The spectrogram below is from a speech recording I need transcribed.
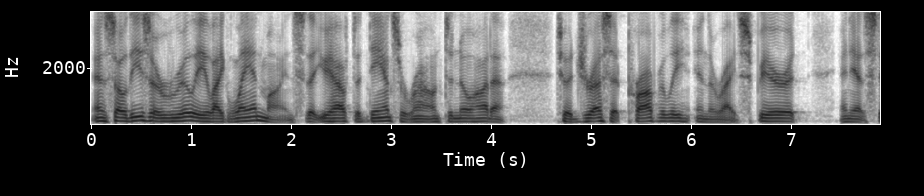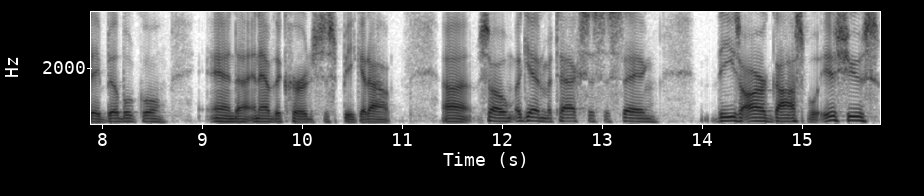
And so these are really like landmines that you have to dance around to know how to to address it properly in the right spirit and yet stay biblical and, uh, and have the courage to speak it out. Uh, so, again, Metaxas is saying these are gospel issues,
